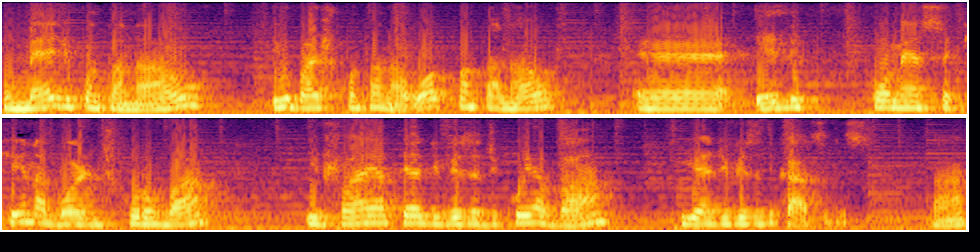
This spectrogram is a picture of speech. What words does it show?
o Médio Pantanal e o Baixo Pantanal. O Alto Pantanal é, ele começa aqui na borda de Corumbá e vai até a divisa de Cuiabá e a divisa de Cáceres, tá?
